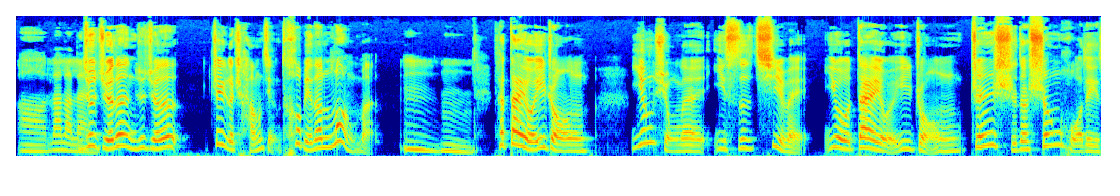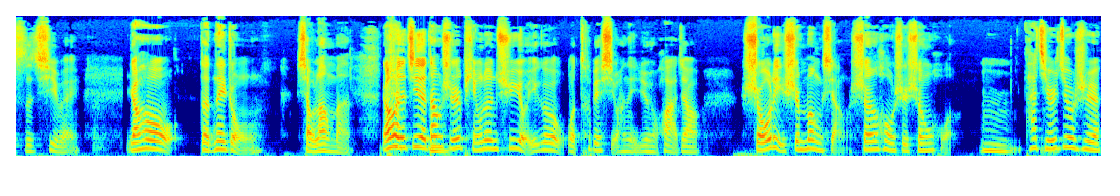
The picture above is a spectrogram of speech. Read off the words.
啊，啦啦》，啦，你就觉得你就觉得这个场景特别的浪漫，嗯嗯它带有一种英雄的一丝气味，又带有一种真实的生活的一丝气味，然后的那种小浪漫。然后我就记得当嗯时评论区有一个我特别喜欢的一句话，叫“手里是梦想，身后是生活嗯，它其实就是。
